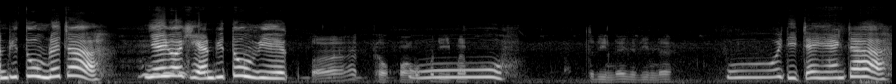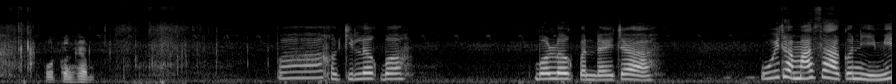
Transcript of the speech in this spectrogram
นพี่ตุ้มเลยจ้าใหญ่กว่าแขนพี่ตุ้มอีกปาดเขาของโอ้พอดีมาจะดินได้จะดินได้โอ้ยดีใจแฮงจ้าปลดก่อนครับป้าเขากินเลิกบ่ บ่เลิกปันใดจ้าอุ้ยธรรมศาสตร์ก็หนีมี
